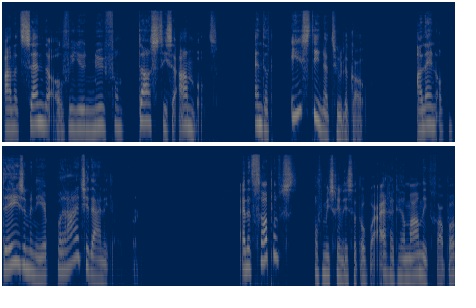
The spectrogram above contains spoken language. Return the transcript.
Aan het zenden over je nu fantastische aanbod. En dat is die natuurlijk ook. Alleen op deze manier praat je daar niet over. En het grappigste, of misschien is dat ook wel eigenlijk helemaal niet grappig,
